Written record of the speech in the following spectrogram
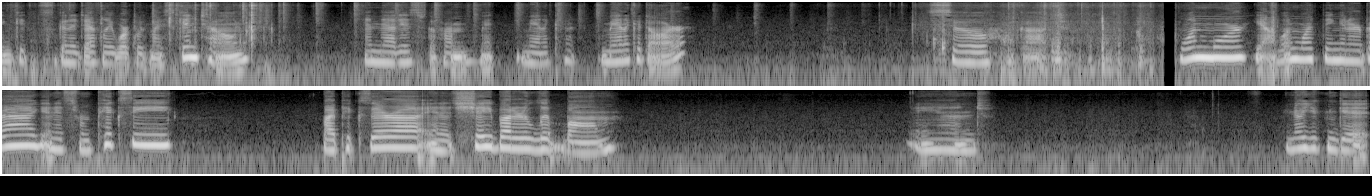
think it's going to definitely work with my skin tone. and that is from Manica, Manna Kadar. So, I've got one more, yeah, one more thing in our bag, and it's from Pixi by Petra, and it's Shea Butter Lip Balm. And I know you can get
